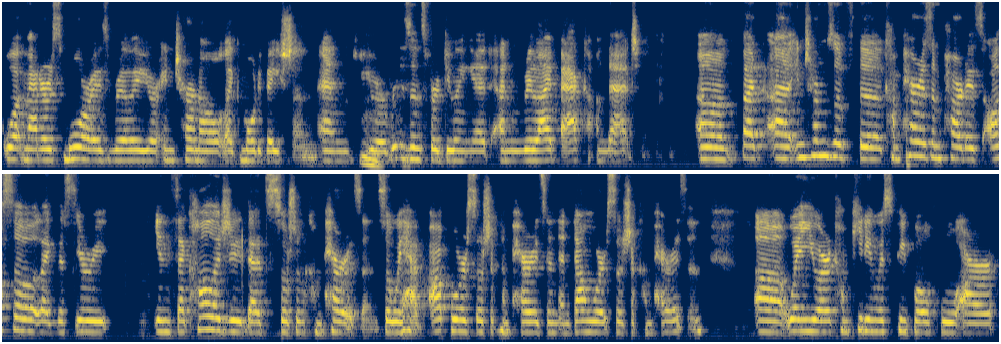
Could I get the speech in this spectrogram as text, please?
what matters more is really your internal like motivation and mm. your reasons for doing it and rely back on that. Um, but uh, in terms of the comparison part it's also like the theory in psychology that's social comparison. So we have upward social comparison and downward social comparison. Uh, when you are competing with people who are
